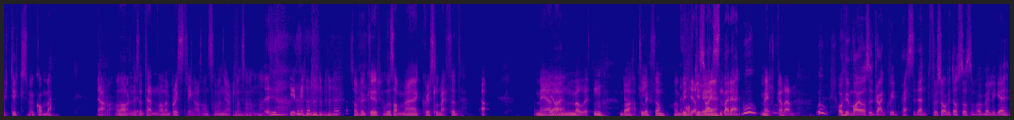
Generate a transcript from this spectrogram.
uttrykk som hun kom med. Ja, og da hadde disse tennene og den plystringa sånn, som hun gjør til en sånn uh, gimmick som funker. Og det samme med Crystal Method. Ja. Med ja, den mulleten bak, ja. liksom. Og virkelig bare melka den. Og hun var jo også drag queen president, for så vidt også, som var veldig gøy.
